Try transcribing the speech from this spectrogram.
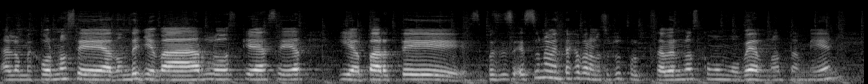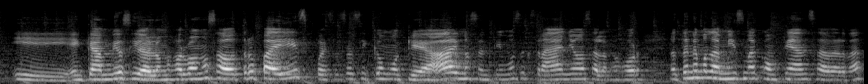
a lo mejor, no sé, a dónde llevarlos, qué hacer. Y aparte, pues es, es una ventaja para nosotros por sabernos cómo mover, ¿no? También. Y en cambio, si a lo mejor vamos a otro país, pues es así como que, ay, nos sentimos extraños, a lo mejor no tenemos la misma confianza, ¿verdad?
